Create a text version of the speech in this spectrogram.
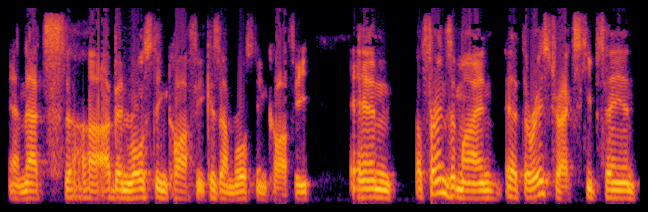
and that's uh, I've been roasting coffee because I'm roasting coffee, and friends of mine at the racetracks keep saying,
